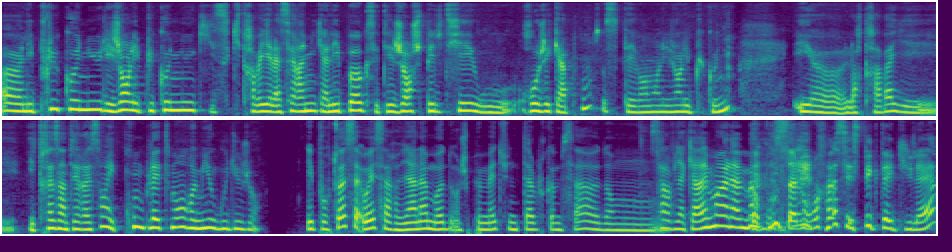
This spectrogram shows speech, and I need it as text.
euh, Les plus connus, les gens les plus connus qui, qui travaillaient à la céramique à l'époque, c'était Georges Pelletier ou Roger Capron. C'était vraiment les gens les plus connus. Et euh, leur travail est, est, très intéressant et complètement remis au goût du jour. Et pour toi, ça, ouais, ça revient à la mode. Je peux mettre une table comme ça euh, dans mon. Ça revient carrément à la mode. Dans mon salon. c'est spectaculaire.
